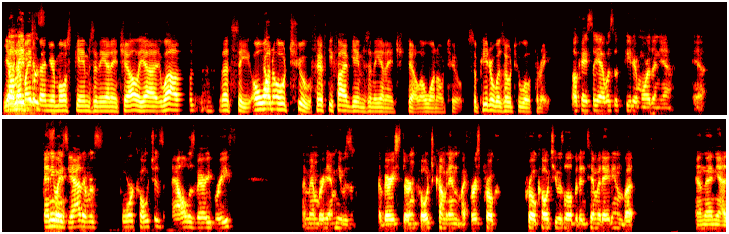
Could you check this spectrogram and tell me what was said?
Yeah, No, that might it have been your most games in the NHL. Yeah. Well, let's see. 01 02, 55 games in the NHL, 01 02. So Peter was 02 03. Okay, so yeah, I was with Peter more than yeah, yeah. Anyways, yeah, there was four coaches. Al was very brief. I remember him. He was a very stern coach coming in. My first pro pro coach. He was a little bit intimidating, but and then yeah.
